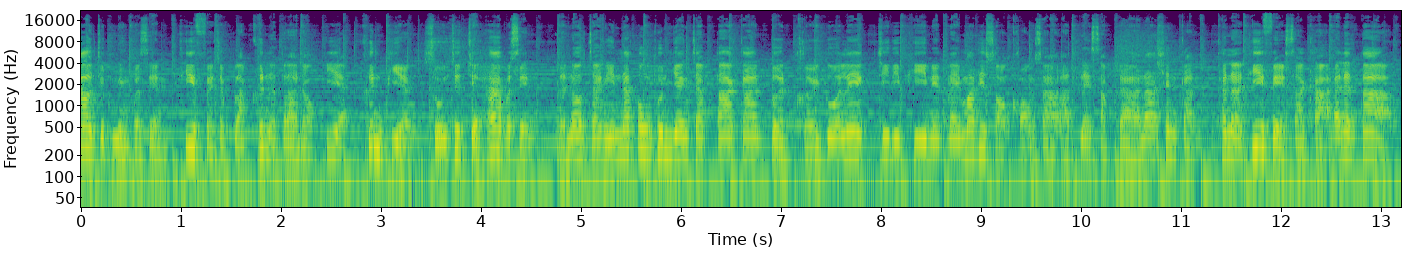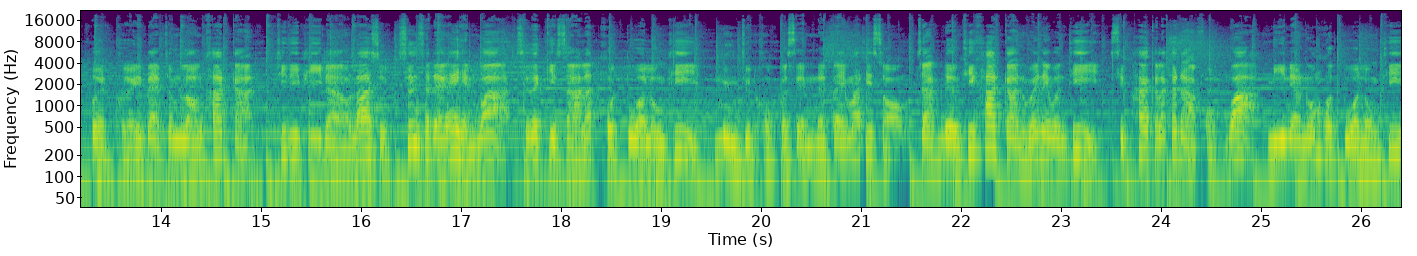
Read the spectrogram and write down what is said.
69.1%ที่เฟดจะปรับขึ้นอัตราดอกเบี้ยขึ้นเพียง 0.75%และนอกจากนี้นักลงทุนยังจับตาการเปิดเผยตัวเลข GDP ในไตรมาสที่ 2 ของสหรัฐในสัปดาห์หน้าเช่นกัน ขณะที่เฟดสาขาแอตแลนตา ปิดเผยแบบจำลองคาดการณ์ GDP ดาวล่าสุด ซึ่งแสดงให้เห็นว่าเศรษฐกิจสหรัฐหดตัวลงที่ 1.6%ในไตรมาสที่ 2 จากเดิมที่คาดการไว้ในวันที่ 15 กรกฎาคมว่ามีแนวโน้มหดตัวลงที่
